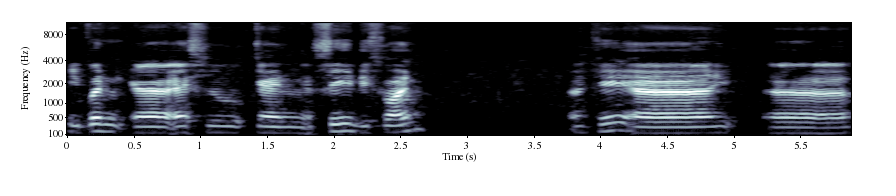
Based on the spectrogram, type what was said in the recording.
even uh, as you can see this one. Okay uh, uh,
